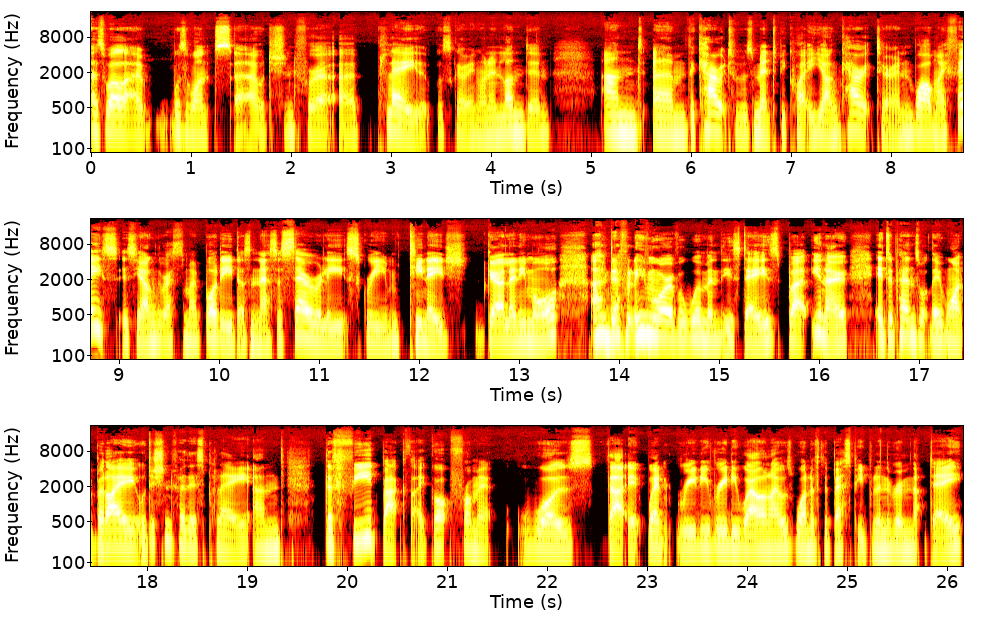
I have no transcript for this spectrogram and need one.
As well i was once uh, auditioned for a, a, play that was going on in london and um, the character was meant to be quite a young character. And while my face is young the rest of my body doesn't necessarily scream teenage girl anymore. I'm definitely more of a woman these days. But you know it depends what they want. But i auditioned for this play and the feedback that i got from it was that it went really, really well, and I was one of the best people in the room that day.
